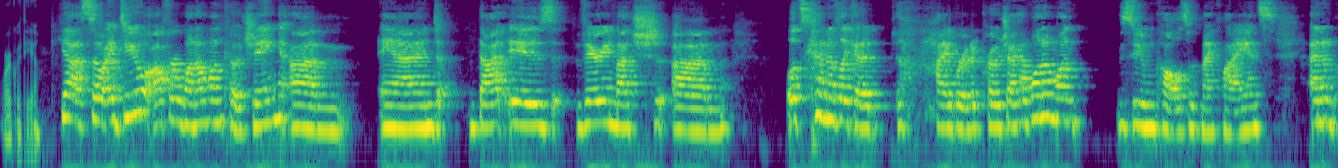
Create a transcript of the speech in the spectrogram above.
work with you? Yeah, so I do offer one-on-one coaching, um, and that is very much um, well, it's kind of like a hybrid approach. I have one-on-one Zoom calls with my clients, and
